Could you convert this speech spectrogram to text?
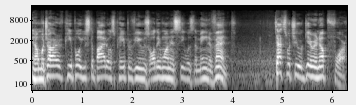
you know, majority of people used to buy those pay-per-views. All they wanted to see was the main event. That's what you were gearing up for.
